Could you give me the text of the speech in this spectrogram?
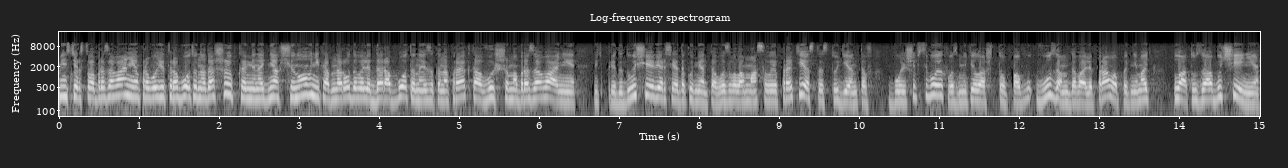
Министерство образования проводит работу над ошибками. На днях чиновники обнародовали доработанный законопроект о высшем образовании. Ведь предыдущая версия документа вызвала массовые протесты студентов. Больше всего их возмутило, что по ву- вузам давали право поднимать плату за обучение.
